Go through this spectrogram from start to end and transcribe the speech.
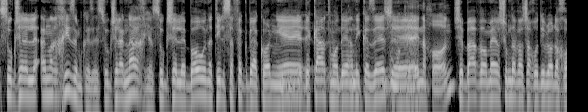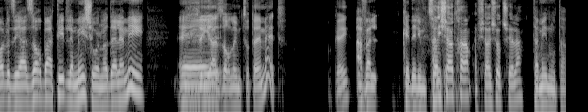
סוג של אנרכיזם כזה סוג של אנרכיה סוג של בואו נטיל ספק בהכל נהיה דקארט מודרני כזה ש... אוקיי, נכון. שבא ואומר שום דבר שאנחנו יודעים לא נכון וזה יעזור בעתיד למישהו אני לא יודע למי. זה אה, יעזור למצוא את האמת, אוקיי? אבל כדי למצוא אני אשאל אותך, אפשר לשאול שאלה? תמיד מותר.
